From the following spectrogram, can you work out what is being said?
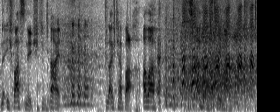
Ne, Ich war's nicht. Nein. Vielleicht Herr Bach, aber das ist ein anderes Thema.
